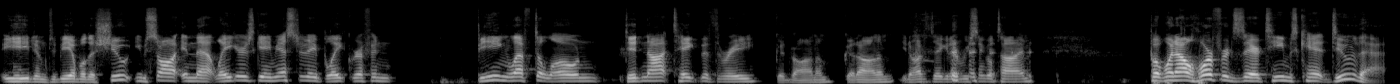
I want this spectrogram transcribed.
you need him to be able to shoot. You saw in that Lakers game yesterday, Blake Griffin being left alone, did not take the three. Good on him. Good on him. You don't have to take it every single time. But when Al Horford's there, teams can't do that.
